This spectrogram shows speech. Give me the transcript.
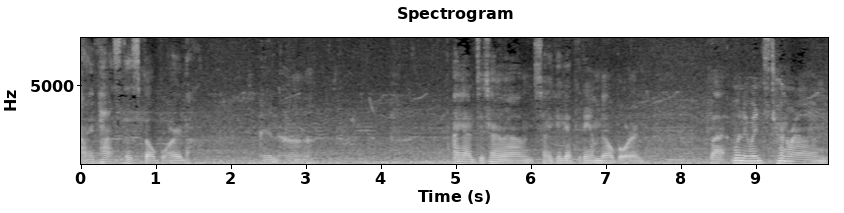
I passed this billboard and uh, I had to turn around so I could get the damn billboard. But when I went to turn around,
